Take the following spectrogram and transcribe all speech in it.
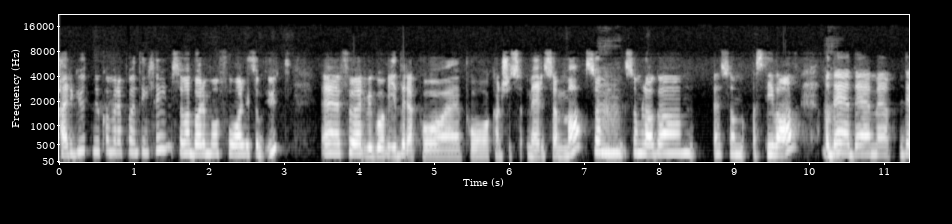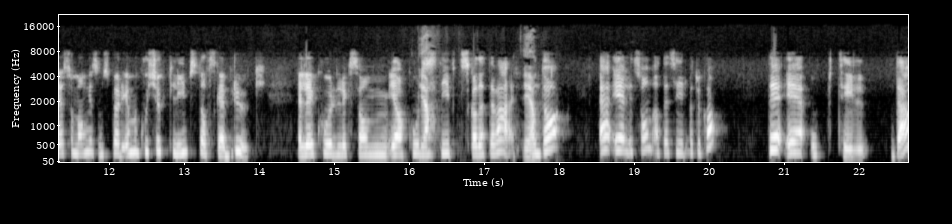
herregud, nå kommer jeg på en ting til som jeg bare må få liksom ut. Eh, før vi går videre på, eh, på kanskje mer sømmer som, Mm. som lager eh, som stiver av. Og det er det med Det er så mange som spør ja, men hvor tjukt limstoff skal jeg bruke? Eller hvor liksom Ja, hvor Ja. stivt skal dette være? Og da jeg er litt sånn at jeg sier, vet du hva? Det er opp til deg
